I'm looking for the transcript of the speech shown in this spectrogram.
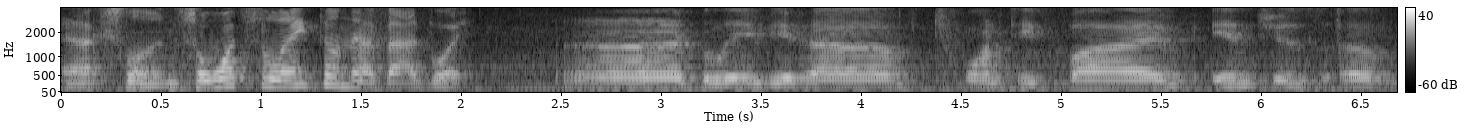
Excellent. So what's the length on that bad boy? Uh, I believe you have 25 inches of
